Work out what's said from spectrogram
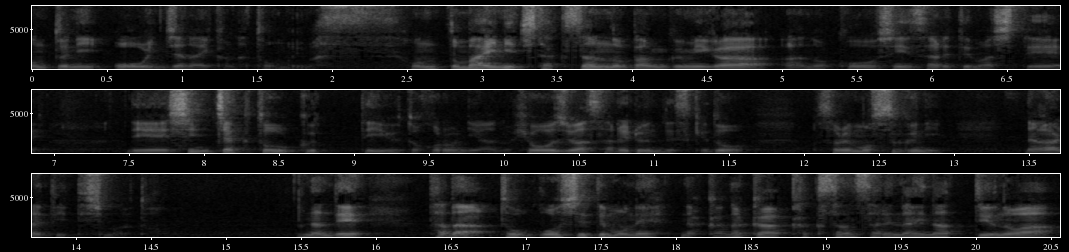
本当に多いんじゃないかなと思います。本当毎日たくさんの番組があの更新されてましてで新着トークっていうところにあの表示はされるんですけどそれもすぐに流れていってしまうと。なんでただ投稿しててもねなかなか拡散されないなっていうのは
